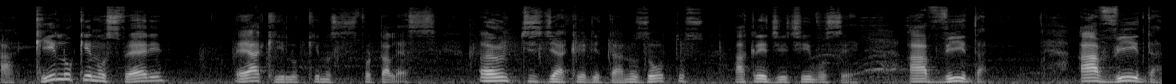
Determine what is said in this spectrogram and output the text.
Aquilo que nos fere é aquilo que nos fortalece. Antes de acreditar nos outros, acredite em você. A vida, a vida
